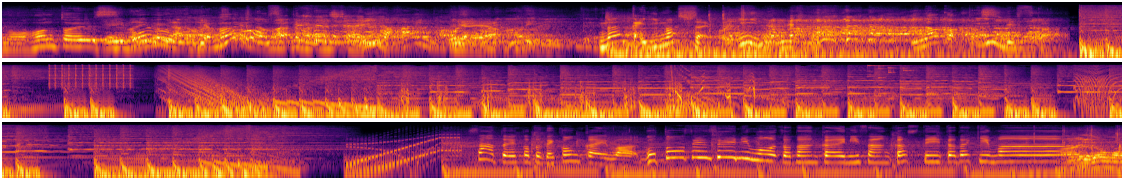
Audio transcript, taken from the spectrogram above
もう本当すごいないや武藤さんの話はいいいやいやなんか言いましたよいいのいいのいなかったいいんですか回は後藤先生にも座談会に参加していただきます、はいどうも。あ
